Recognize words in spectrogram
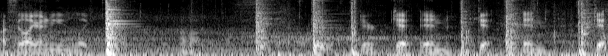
I feel like I need like uh here, get in. Get in. Get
